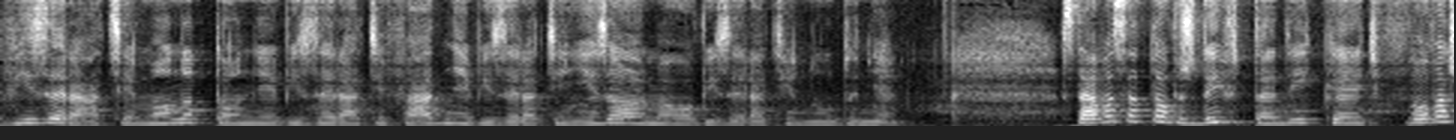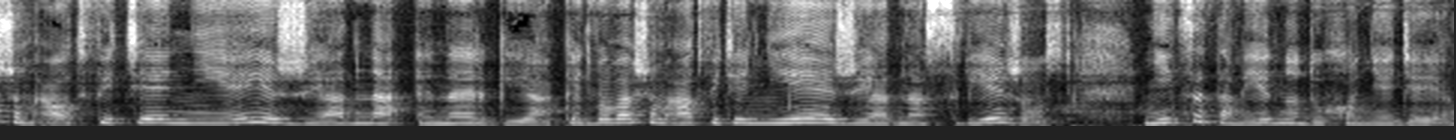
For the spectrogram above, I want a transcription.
vyzeráte monotónne, vyzeráte fádne, vyzeráte nezaujímavo, vyzeráte nudne. Stáva sa to vždy vtedy, keď vo vašom outfite nie je žiadna energia, keď vo vašom outfite nie je žiadna sviežosť. Nič sa tam jednoducho nedeje.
